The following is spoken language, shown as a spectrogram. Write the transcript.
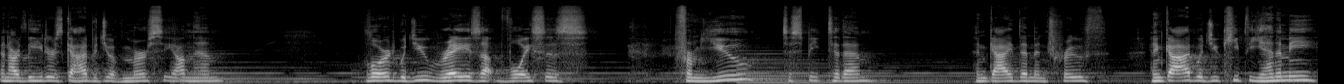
and our leaders. God, would you have mercy on them? Lord, would you raise up voices from you to speak to them and guide them in truth? And God, would you keep the enemy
